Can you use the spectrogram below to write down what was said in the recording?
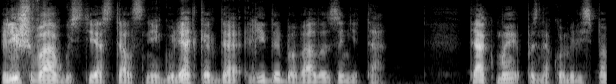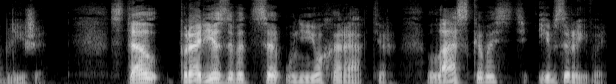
Лишь в августе я стал с ней гулять, когда Лида бывала занята. Так мы познакомились поближе. Стал прорезываться у нее характер, ласковость и взрывы.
